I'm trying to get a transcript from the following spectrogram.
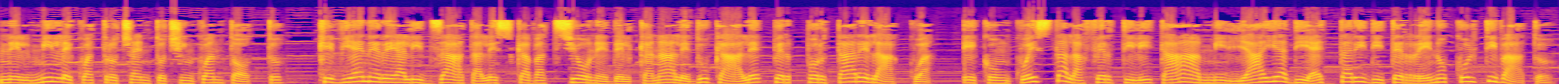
nel 1458, che viene realizzata l'escavazione del canale ducale per portare l'acqua, e con questa la fertilità a migliaia di ettari di terreno coltivato.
